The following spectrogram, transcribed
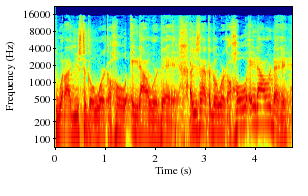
what I used to go work a whole eight hour day. I used to have to go work a whole eight hour day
